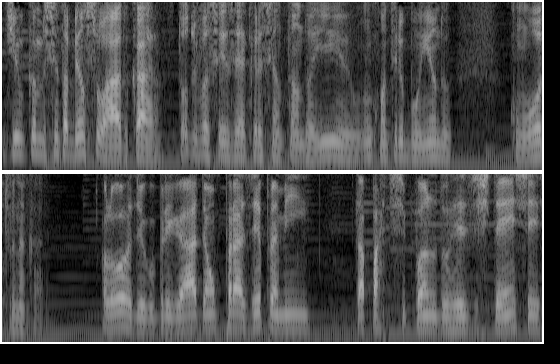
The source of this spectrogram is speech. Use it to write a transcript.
digo que eu me sinto abençoado, cara. Todos vocês aí acrescentando aí, um contribuindo com o outro, né, cara? Alô, Rodrigo, obrigado. É um prazer para mim estar participando do Resistência.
